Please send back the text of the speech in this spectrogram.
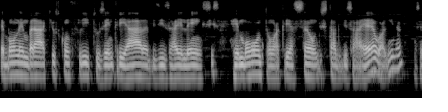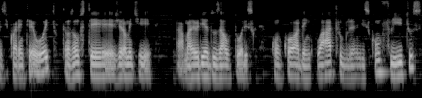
é bom lembrar que os conflitos entre árabes e israelenses remontam à criação do Estado de Israel ali, né, 1948. Então nós vamos ter geralmente a maioria dos autores concorda em quatro grandes conflitos,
